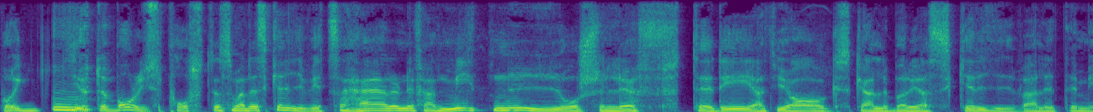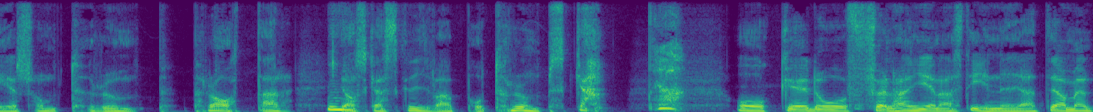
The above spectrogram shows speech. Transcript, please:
på mm. Göteborgs-Posten som hade skrivit så här ungefär. Mitt nyårslöfte det är att jag ska börja skriva lite mer som Trump pratar. Mm. Jag ska skriva på trumpska. Och eh, då föll han genast in i att ja, men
